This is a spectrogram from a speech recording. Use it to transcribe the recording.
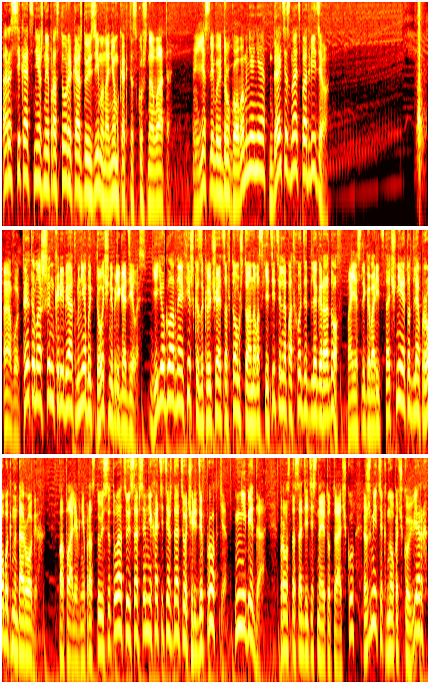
а рассекать снежные просторы каждую зиму на нем как-то скучновато. Если вы другого мнения, дайте знать под видео. А вот эта машинка, ребят, мне бы точно пригодилась. Ее главная фишка заключается в том, что она восхитительно подходит для городов, а если говорить точнее, то для пробок на дорогах. Попали в непростую ситуацию и совсем не хотите ждать очереди в пробке? Не беда. Просто садитесь на эту тачку, жмите кнопочку вверх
